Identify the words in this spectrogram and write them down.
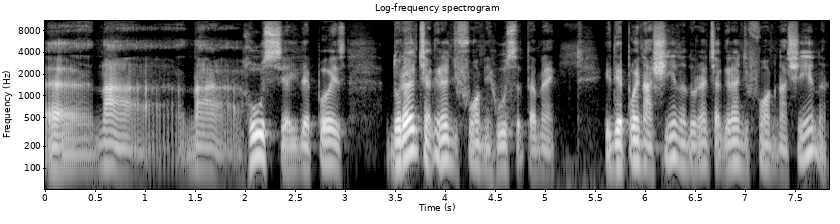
uh, na, na Rússia e depois durante a grande fome russa também, e depois na China, durante a grande fome na China,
